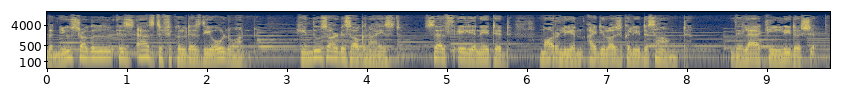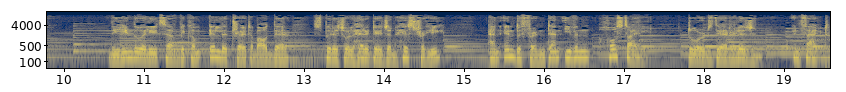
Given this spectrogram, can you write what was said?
The new struggle is as difficult as the old one. Hindus are disorganized, self-alienated, morally and ideologically disarmed. They lack leadership. The Hindu elites have become illiterate about their spiritual heritage and history and indifferent and even hostile towards their religion. In fact,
